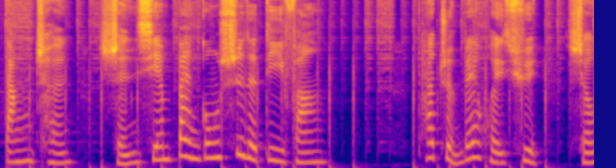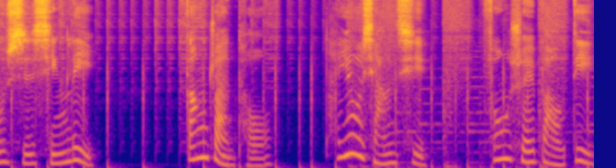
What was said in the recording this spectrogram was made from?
当成神仙办公室的地方。他准备回去收拾行李，刚转头。他又想起风水宝地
